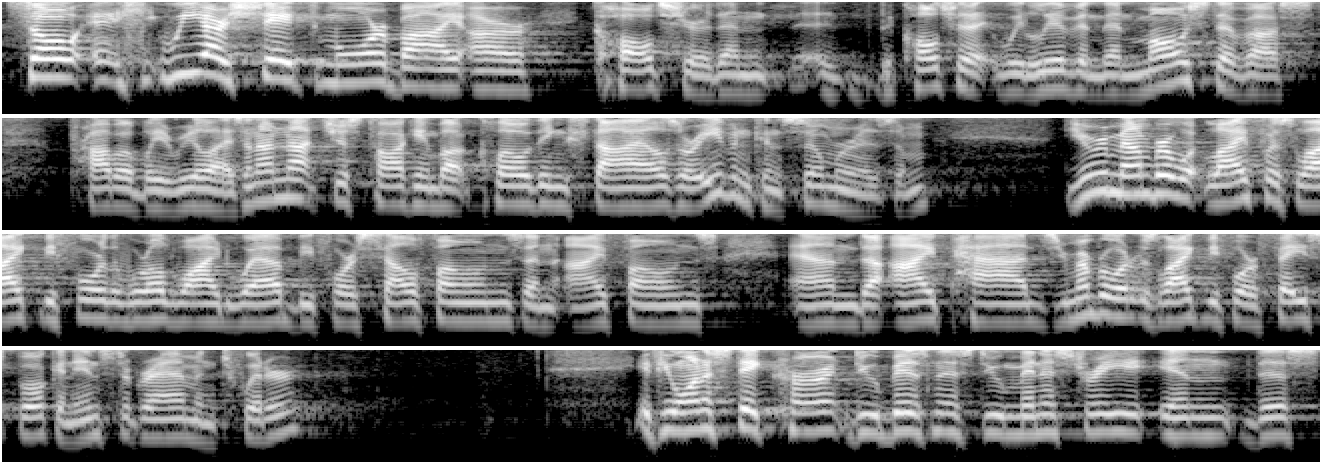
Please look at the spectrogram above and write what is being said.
So uh, we are shaped more by our culture than uh, the culture that we live in than most of us probably realize. And I'm not just talking about clothing styles or even consumerism. Do you remember what life was like before the World Wide Web, before cell phones and iPhones and uh, iPads? You remember what it was like before Facebook and Instagram and Twitter? If you want to stay current, do business, do ministry in this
